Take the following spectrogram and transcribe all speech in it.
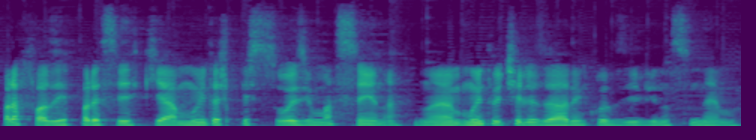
para fazer parecer que há muitas pessoas em uma cena, não é muito utilizado inclusive no cinema.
